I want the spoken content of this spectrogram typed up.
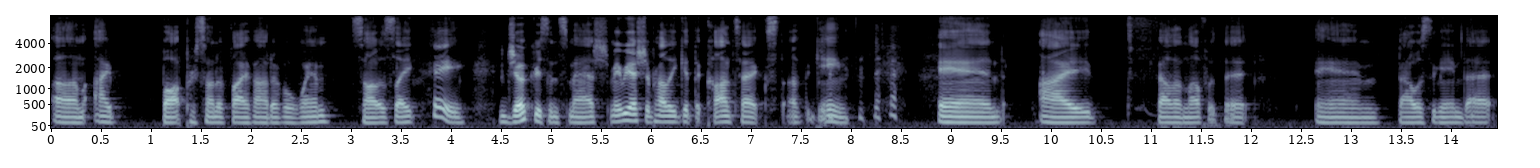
um, I bought Persona Five out of a whim. So I was like, hey, Joker's in Smash. Maybe I should probably get the context of the game. and I fell in love with it, and that was the game that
